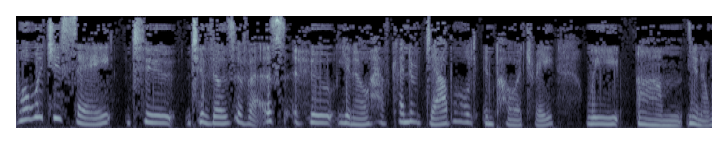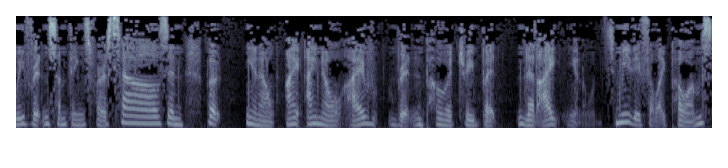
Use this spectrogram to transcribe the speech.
What would you say to to those of us who you know have kind of dabbled in poetry? We um, you know we've written some things for ourselves, and but you know I, I know I've written poetry, but that I you know to me they feel like poems,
